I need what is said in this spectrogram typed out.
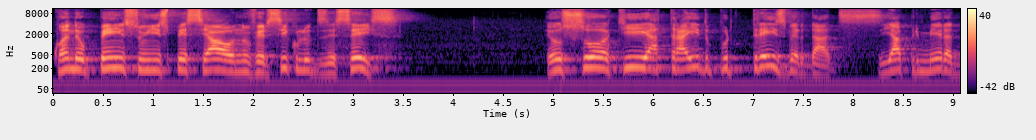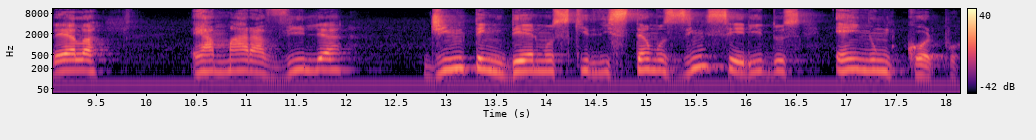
Quando eu penso em especial no versículo 16, eu sou aqui atraído por três verdades. E a primeira dela é a maravilha de entendermos que estamos inseridos em um corpo.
